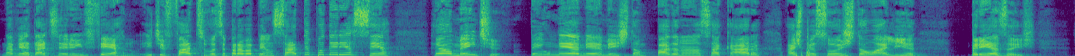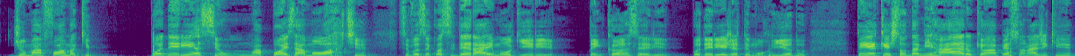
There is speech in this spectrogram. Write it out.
na verdade, seria o um inferno. E de fato, se você parar para pensar, até poderia ser. Realmente, tem um 666 estampado na nossa cara, as pessoas estão ali presas de uma forma que poderia ser uma após a morte. Se você considerar Imogiri tem câncer e poderia já ter morrido. Tem a questão da Miharu, que é uma personagem que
